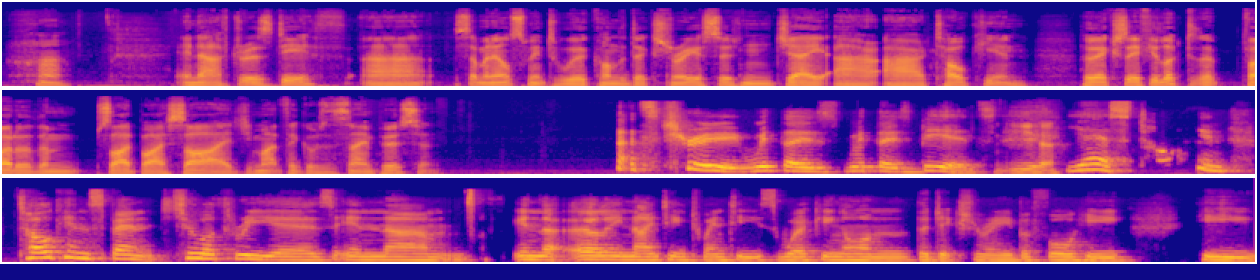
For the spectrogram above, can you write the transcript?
Huh. And after his death, uh, someone else went to work on the dictionary, a certain J.R.R. Tolkien, who actually, if you looked at a photo of them side by side, you might think it was the same person. That's true with those with those beards. Yeah. Yes, Tolkien. Tolkien spent two or three years in um, in the early 1920s working on the dictionary before he he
